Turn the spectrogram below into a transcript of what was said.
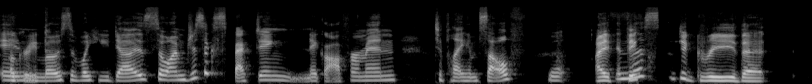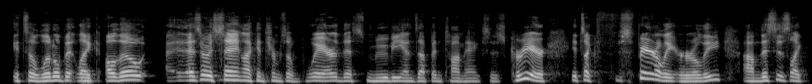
in Agreed. most of what he does. So I'm just expecting Nick Offerman to play himself Well, I think this. the degree that it's a little bit like although as i was saying like in terms of where this movie ends up in tom hanks's career it's like f- fairly early um this is like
